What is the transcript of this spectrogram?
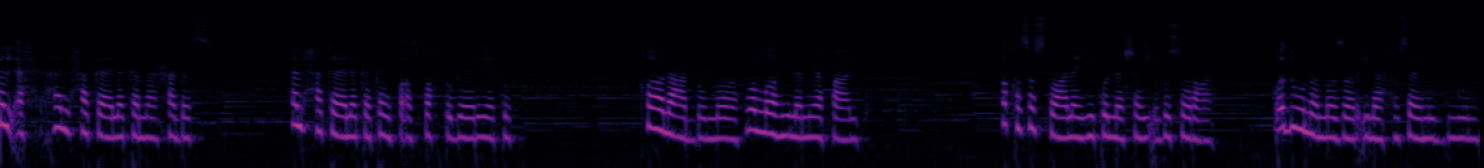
هل, أح هل حكى لك ما حدث؟ هل حكى لك كيف أصبحت جاريته؟ قال عبد الله والله لم يفعل. فقصصت عليه كل شيء بسرعة ودون النظر إلى حسام الدين.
